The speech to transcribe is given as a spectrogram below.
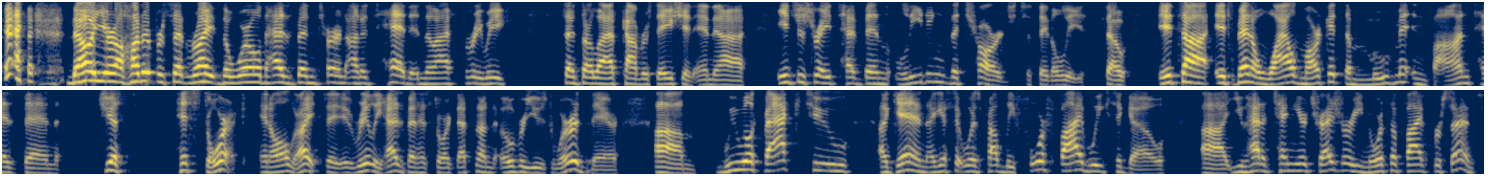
no, you're 100% right. The world has been turned on its head in the last three weeks since our last conversation. And uh, interest rates have been leading the charge, to say the least. So it's uh it's been a wild market. The movement in bonds has been just historic and all right. So it really has been historic. That's not an overused word there. Um, we look back to again, I guess it was probably four or five weeks ago. Uh, you had a 10 year treasury north of 5%,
